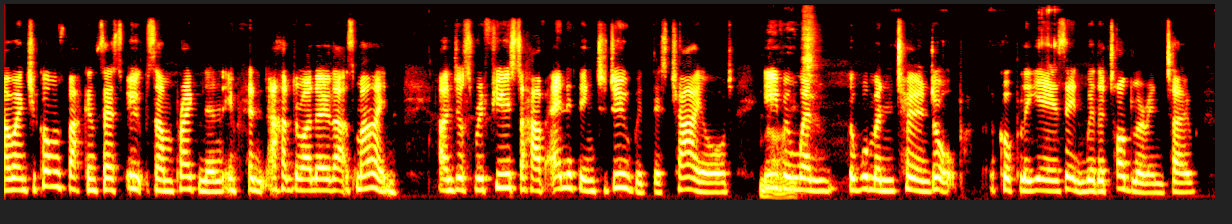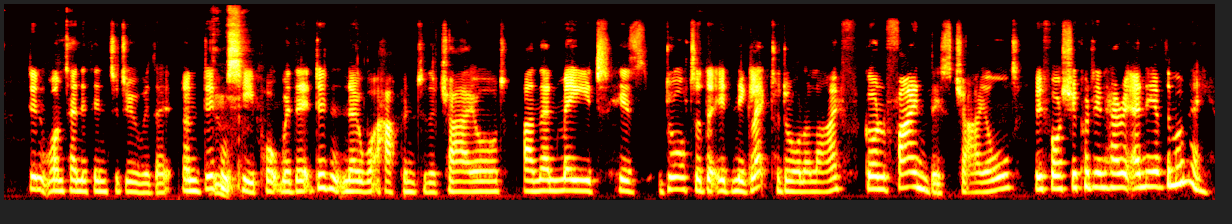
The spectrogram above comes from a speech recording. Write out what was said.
And when she comes back and says, Oops, I'm pregnant, he went, How do I know that's mine? And just refused to have anything to do with this child, even when the woman turned up a couple of years in with a toddler in tow. Didn't want anything to do with it and didn't Didn't- keep up with it, didn't know what happened to the child, and then made his daughter that he'd neglected all her life go and find this child before she could inherit any of the money.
